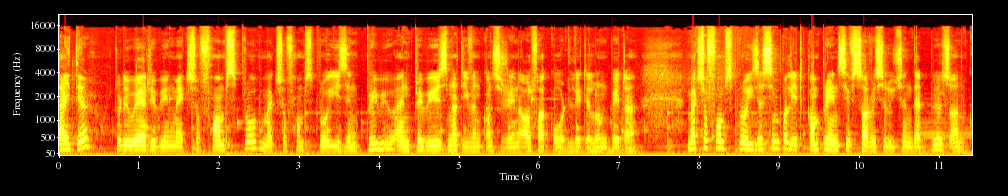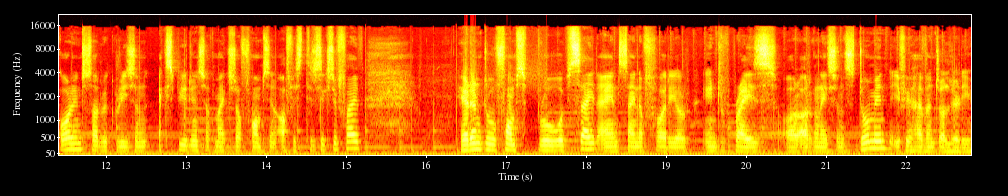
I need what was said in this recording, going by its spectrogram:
Hi there, today we are reviewing Microsoft Forms Pro. Microsoft Forms Pro is in preview and preview is not even considered an alpha code let alone beta. Microsoft Forms Pro is a simple yet comprehensive survey solution that builds on current survey creation experience of Microsoft Forms in Office 365. Head on to Forms Pro website and sign up for your enterprise or organization's domain if you haven't already.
